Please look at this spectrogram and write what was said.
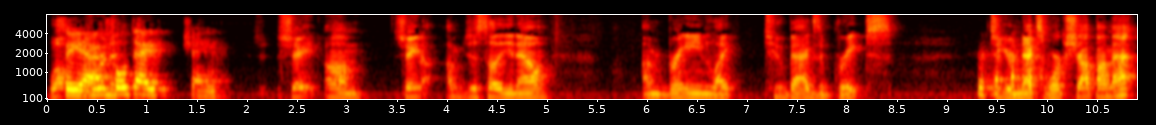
Well, so yeah, full a, day, Shane. Shane, um, Shane, I'm just telling you now, I'm bringing like two bags of grapes to your next workshop I'm at,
